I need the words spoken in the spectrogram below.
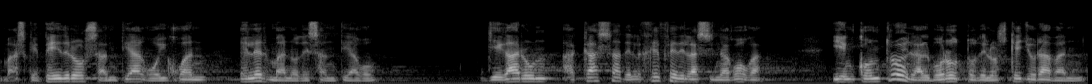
más que Pedro, Santiago y Juan, el hermano de Santiago. Llegaron a casa del jefe de la sinagoga y encontró el alboroto de los que lloraban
